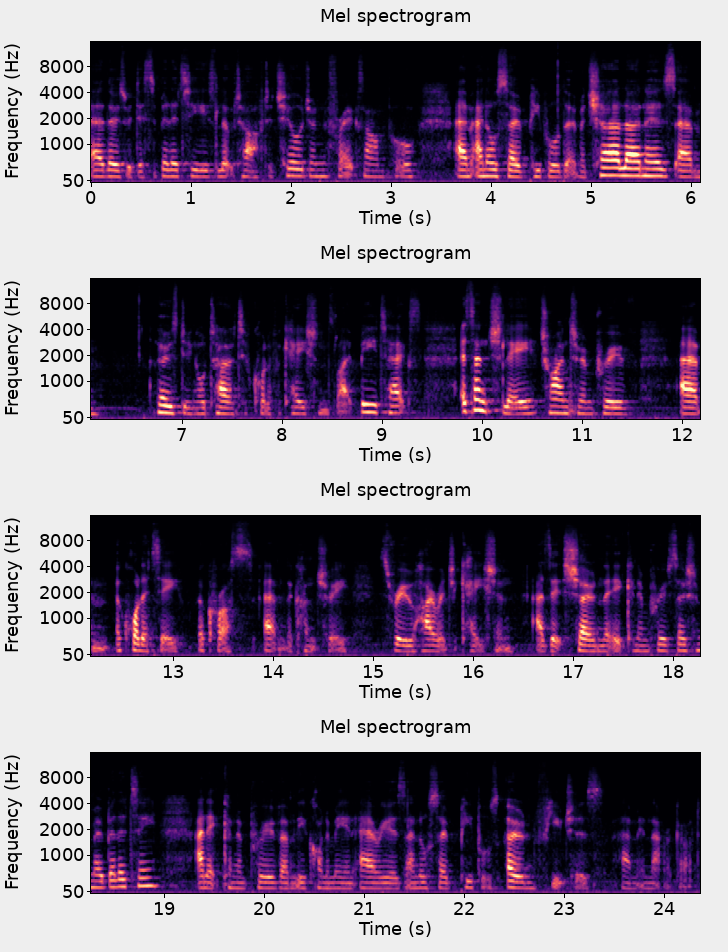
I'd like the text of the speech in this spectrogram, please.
uh, those with disabilities, looked after children, for example, um, and also people that are mature learners. Um, those doing alternative qualifications like BTECs, essentially trying to improve um, equality across um, the country through higher education, as it's shown that it can improve social mobility and it can improve um, the economy in areas and also people's own futures um, in that regard.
